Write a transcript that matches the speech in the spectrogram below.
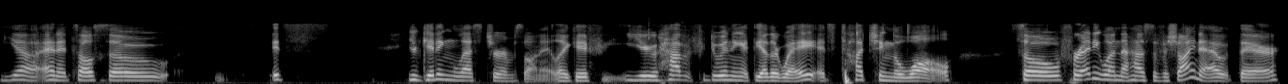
Yeah, and it's also it's you're getting less germs on it. Like if you have it doing it the other way, it's touching the wall. So for anyone that has the vagina out there,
